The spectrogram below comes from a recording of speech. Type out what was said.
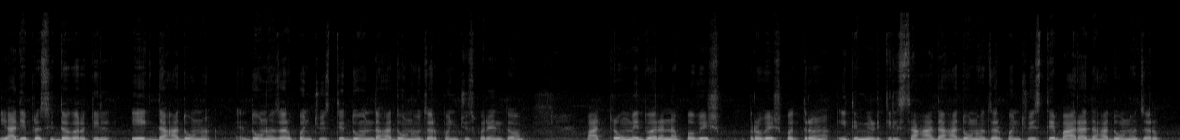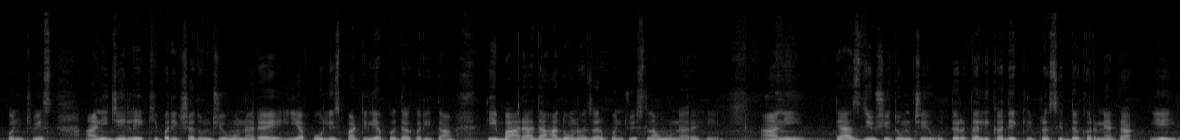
यादी प्रसिद्ध करतील. एक दहा दोन दोन हजार पंचवीस ते दोन दहा दोन हजार पंचवीसपर्यंत पात्र उमेदवारांना प्रवेश प्रवेशपत्र इथे मिळतील. सहा दहा दोन हजार पंचवीस ते बारा दहा दोन हजार पंचवीस. आणि जी लेखी परीक्षा तुमची होणार आहे या पोलीस पाटील या पदाकरिता ती बारा दहा दोन हजार पंचवीसला होणार आहे. आणि त्याच दिवशी तुमची उत्तरतालिका देखील प्रसिद्ध करण्यात आ येईल.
